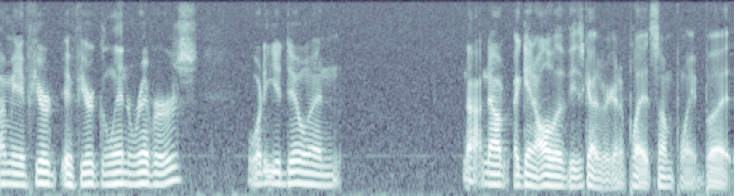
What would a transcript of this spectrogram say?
I mean, if you're if you're Glenn Rivers, what are you doing? Not now. Again, all of these guys are going to play at some point, but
